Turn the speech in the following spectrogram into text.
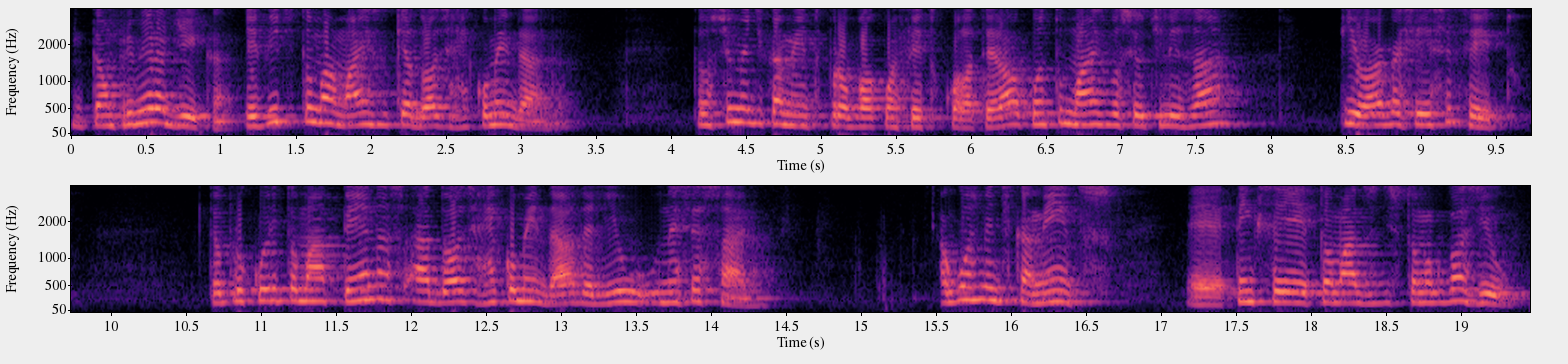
Então, primeira dica, evite tomar mais do que a dose recomendada. Então, se o medicamento provoca um efeito colateral, quanto mais você utilizar, pior vai ser esse efeito. Então, procure tomar apenas a dose recomendada ali, o necessário. Alguns medicamentos é, têm que ser tomados de estômago vazio,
